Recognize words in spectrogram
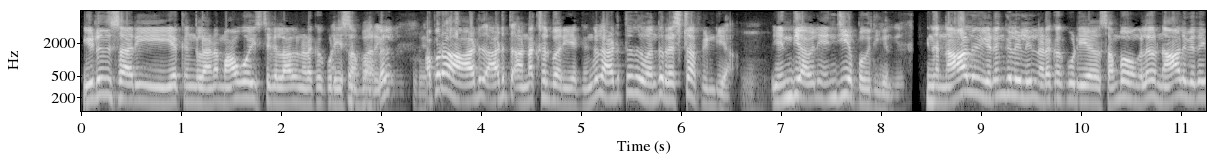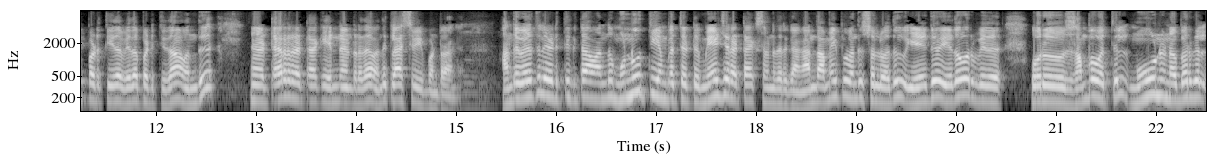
இடதுசாரி இயக்கங்களான மாவோயிஸ்டுகளால் நடக்கக்கூடிய சம்பவங்கள். அப்புறம் அடு அடுத்து நக்சல்பாரி இயக்கங்கள். அடுத்தது வந்து ரெஸ்ட் ஆஃப் இந்தியா. இந்தியாவில் எஞ்சிய பகுதிகள். இந்த நாலு இடங்களில் நடக்கக்கூடிய சம்பவங்களை நாலு விதைப்படுத்தி விதப்படுத்தி தான் வந்து டெரர் அட்டாக் என்னன்றதை வந்து கிளாசிஃபை பண்றாங்க. அந்த விதத்தில் எடுத்துக்கிட்டா வந்து முன்னூத்தி எண்பத்தெட்டு மேஜர் அட்டாக்ஸ் நடந்திருக்காங்க. அந்த அமைப்பு வந்து சொல்வது ஏதோ ஏதோ ஒரு ஒரு சம்பவத்தில் மூணு நபர்கள்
